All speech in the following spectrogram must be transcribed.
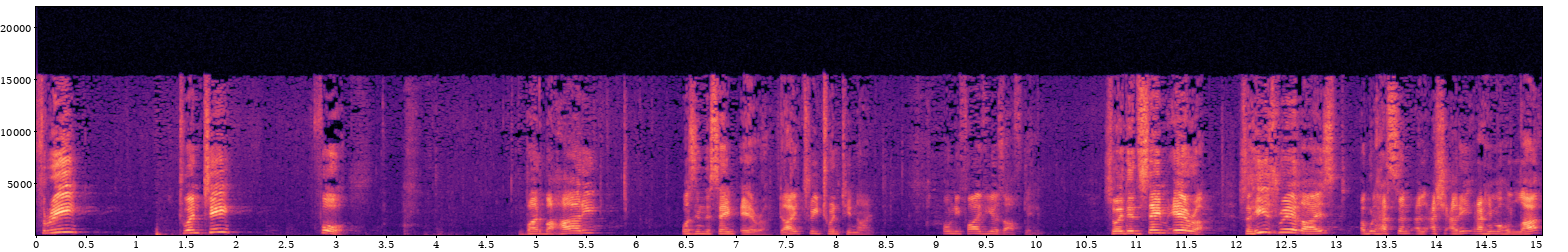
324. Barbahari was in the same era, died 329, only five years after him. So in the same era. So he's realized, Abu Hassan al-Ash'ari, rahimahullah,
